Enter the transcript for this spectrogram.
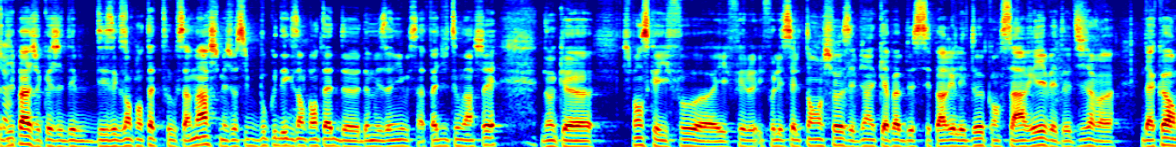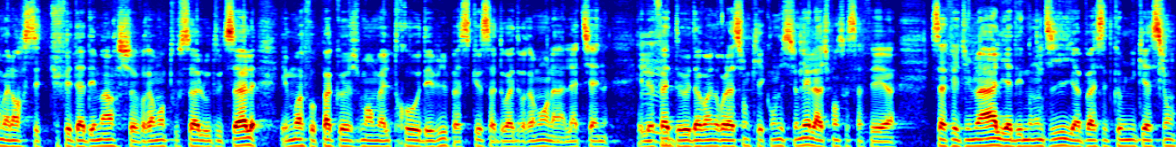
ne dis pas je- que j'ai des, des exemples en tête où ça marche, mais j'ai aussi beaucoup d'exemples en tête de, de mes amis où ça n'a pas du tout marché. Donc, euh, je pense qu'il faut, euh, il faut, il faut laisser le temps aux choses et bien être capable de séparer les deux quand ça arrive et de dire d'accord, mais alors tu fais ta démarche vraiment tout seul ou toute seule. Et moi, il ne faut pas que je m'en mêle trop au début parce que ça doit être vraiment la, la tienne. Et le Mm. fait de- d'avoir une relation qui est conditionnée, là, je pense que ça fait, euh, du mal. Il y a des non-dits, il n'y a pas assez de communication.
